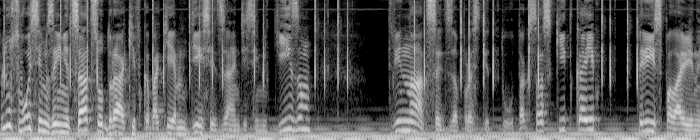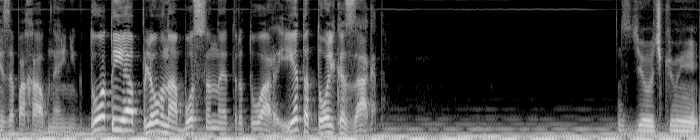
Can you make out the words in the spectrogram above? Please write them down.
Плюс 8 за инициацию драки в кабаке, 10 за антисемитизм, 13 за проституток со скидкой, 3,5 за похабные анекдоты и оплевно обоссанные тротуары. И это только за год. С девочками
